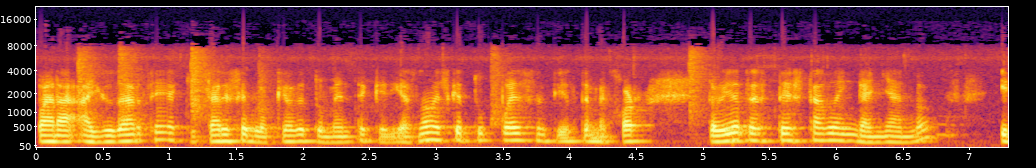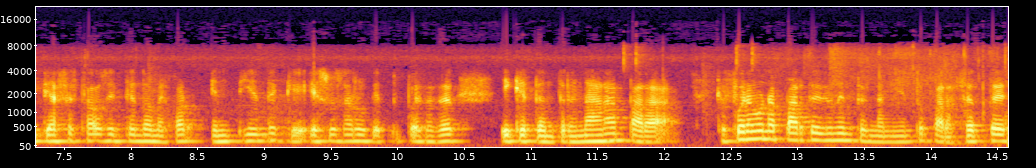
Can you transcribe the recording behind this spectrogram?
para ayudarte a quitar ese bloqueo de tu mente que digas, no, es que tú puedes sentirte mejor. Todavía te, te he estado engañando y te has estado sintiendo mejor. Entiende que eso es algo que tú puedes hacer y que te entrenaran para, que fuera una parte de un entrenamiento para hacerte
